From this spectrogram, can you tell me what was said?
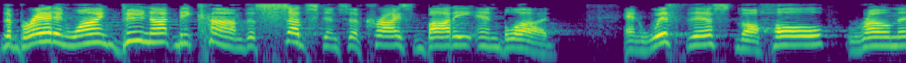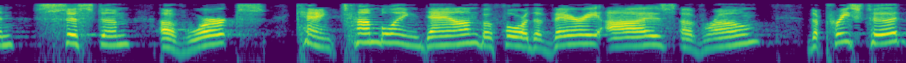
The bread and wine do not become the substance of Christ's body and blood. And with this, the whole Roman system of works came tumbling down before the very eyes of Rome. The priesthood,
